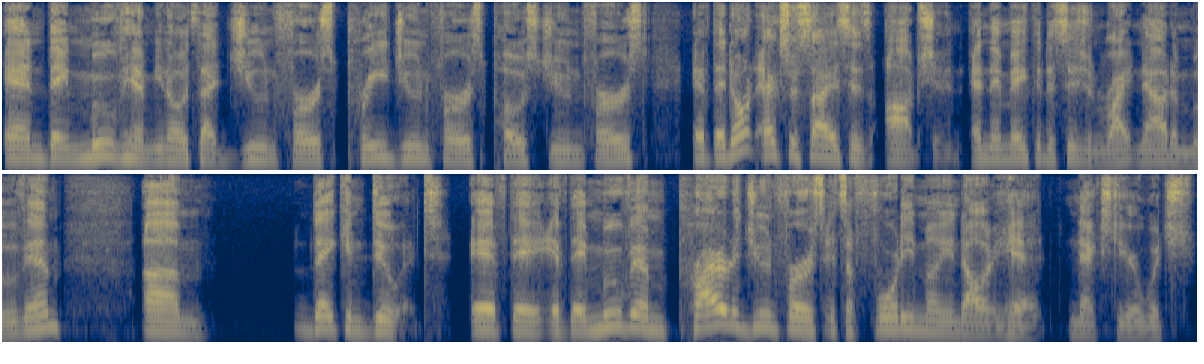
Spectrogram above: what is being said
and they move him, you know, it's that June 1st, pre June 1st, post June 1st. If they don't exercise his option and they make the decision right now to move him, um, they can do it. If they if they move him prior to June 1st, it's a 40 million dollar hit next year, which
